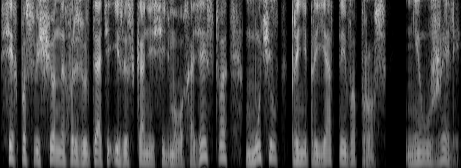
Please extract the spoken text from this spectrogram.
всех посвященных в результате изыскания седьмого хозяйства мучил пренеприятный вопрос «Неужели?»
